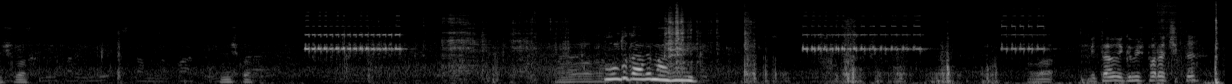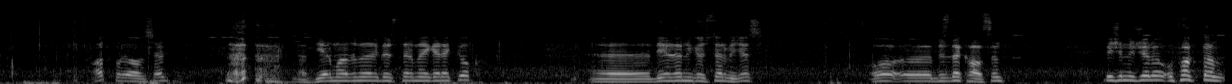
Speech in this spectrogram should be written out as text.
Gümüş bak. Gümüş bak. Bulduk abi malzemeyi. Valla bir tane de gümüş para çıktı. At buraya abi sen. ya diğer malzemeleri göstermeye gerek yok. Ee, diğerlerini göstermeyeceğiz. O e, bizde kalsın. Biz şimdi şöyle ufaktan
